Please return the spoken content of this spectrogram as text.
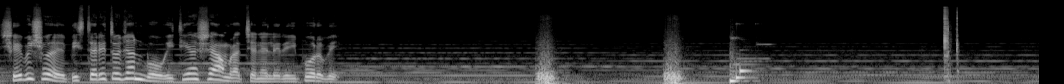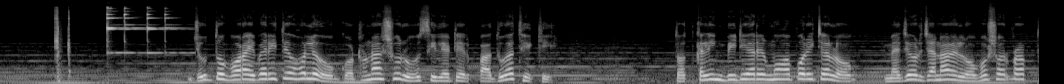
সে বিষয়ে বিস্তারিত জানব ইতিহাসে আমরা চ্যানেলের এই পর্বে। যুদ্ধ বড়াইবাড়িতে হলেও ঘটনার শুরু সিলেটের পাদুয়া থেকে। তৎকালীন বিডিআরের মহাপরিচালক, মেজর জেনারেল অবসরপ্রাপ্ত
